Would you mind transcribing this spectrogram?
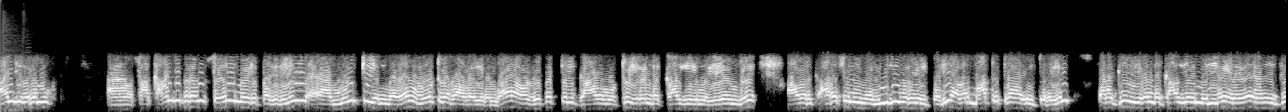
காஞ்சிபுரம் காஞ்சிபுரம் சோழிமேடு பகுதியில் ஆஹ், மூர்த்தி என்பவர் ஓட்டுநராக இருந்தார் அவர் விபத்தில் காயமுற்று இரண்டு கால்களையும் இழந்து அவருக்கு அரசின் விதிமுறைகள் படி அவர் மாற்றுத்திறனாளிகள் துறையில் தனக்கு இரண்டு கால்களும் இல்லை. எனவே எனக்கு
